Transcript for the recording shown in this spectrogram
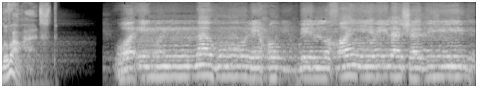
گواه است. وإنه لحب الخير لشدید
